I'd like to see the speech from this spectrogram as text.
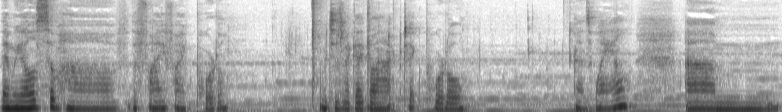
then we also have the 5 5 portal, which is like a galactic portal as well. Um,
